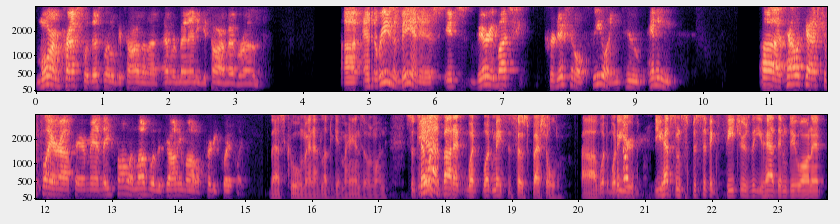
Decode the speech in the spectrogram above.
more impressed with this little guitar than I've ever been any guitar I've ever owned. Uh, and the reason being is it's very much traditional feeling to any uh, Telecaster player out there, man. They'd fall in love with a Johnny model pretty quickly. That's cool, man. I'd love to get my hands on one. So tell us about it. What what makes it so special? Uh, what what are your? Do you have some specific features that you had them do on it?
